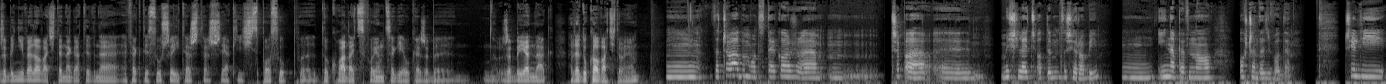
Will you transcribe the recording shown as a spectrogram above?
żeby niwelować te negatywne efekty suszy i też, też w jakiś sposób e, dokładać swoją cegiełkę, żeby, no, żeby jednak redukować to, nie? Mm, zaczęłabym od tego, że mm, trzeba y, myśleć o tym, co się robi mm, i na pewno oszczędzać wodę. Czyli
